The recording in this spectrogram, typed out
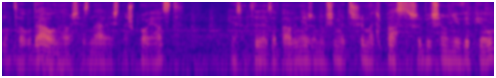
No to udało nam się znaleźć nasz pojazd. Jest o tyle zabawnie, że musimy trzymać pas, żeby się nie wypiął,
